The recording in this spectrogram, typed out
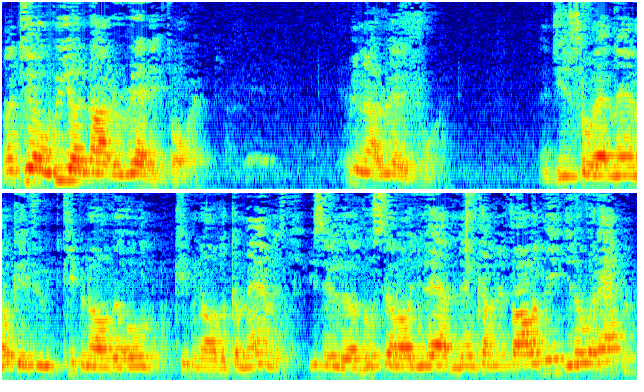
until we are not ready for it. We're not ready for it. And Jesus told that man, okay, if you're keeping all the old, keeping all the commandments, he said, well, go sell all you have and then come and follow me. You know what happened?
